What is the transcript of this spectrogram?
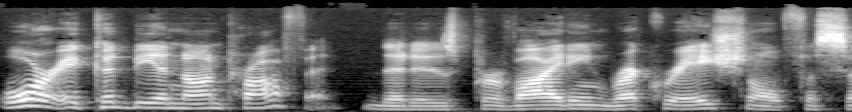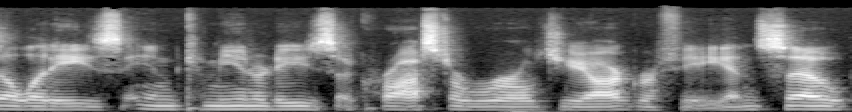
Or it could be a nonprofit that is providing recreational facilities in communities across a rural geography. And so,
